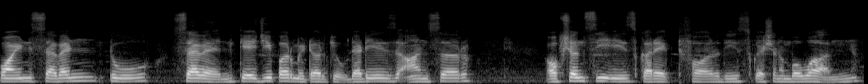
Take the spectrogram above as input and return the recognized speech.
0.727 kg per meter cube. That is answer option c is correct for this question number one.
